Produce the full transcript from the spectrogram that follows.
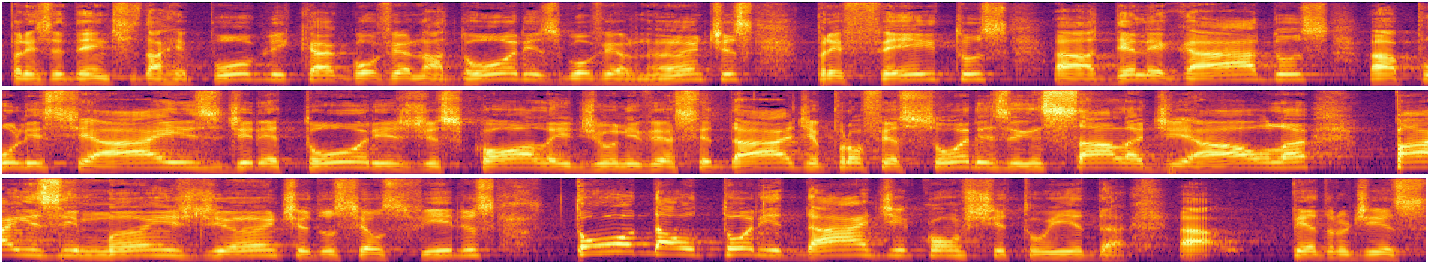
presidentes da república, governadores, governantes, prefeitos, ah, delegados, ah, policiais, diretores de escola e de universidade, professores em sala de aula, pais e mães diante dos seus filhos, toda autoridade constituída. Pedro diz:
